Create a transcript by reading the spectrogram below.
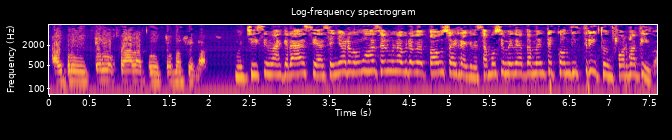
al productor local, al productor nacional. Muchísimas gracias. Señores, vamos a hacer una breve pausa y regresamos inmediatamente con Distrito Informativo.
